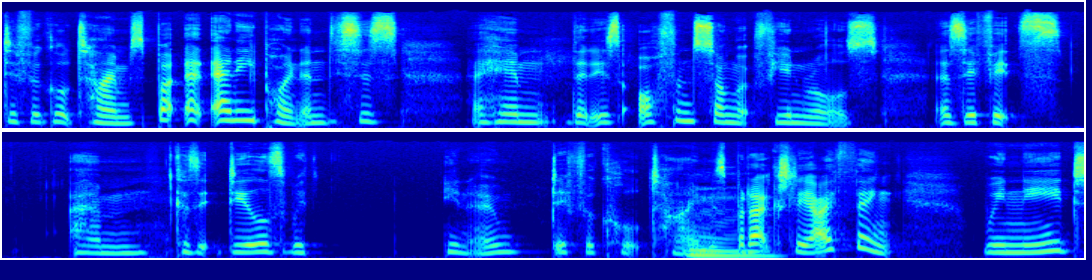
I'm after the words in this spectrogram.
difficult times, but at any point, and this is a hymn that is often sung at funerals as if it's because um, it deals with, you know, difficult times. Mm. But actually, I think we need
